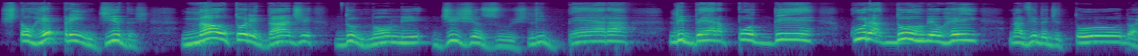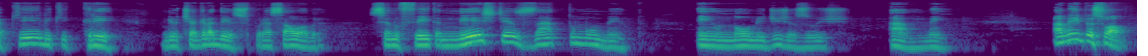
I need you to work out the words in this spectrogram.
estão repreendidas na autoridade do nome de Jesus. Libera, libera poder curador, meu rei, na vida de todo aquele que crê. Eu te agradeço por essa obra sendo feita neste exato momento. Em o nome de Jesus. Amém. Amém, pessoal.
